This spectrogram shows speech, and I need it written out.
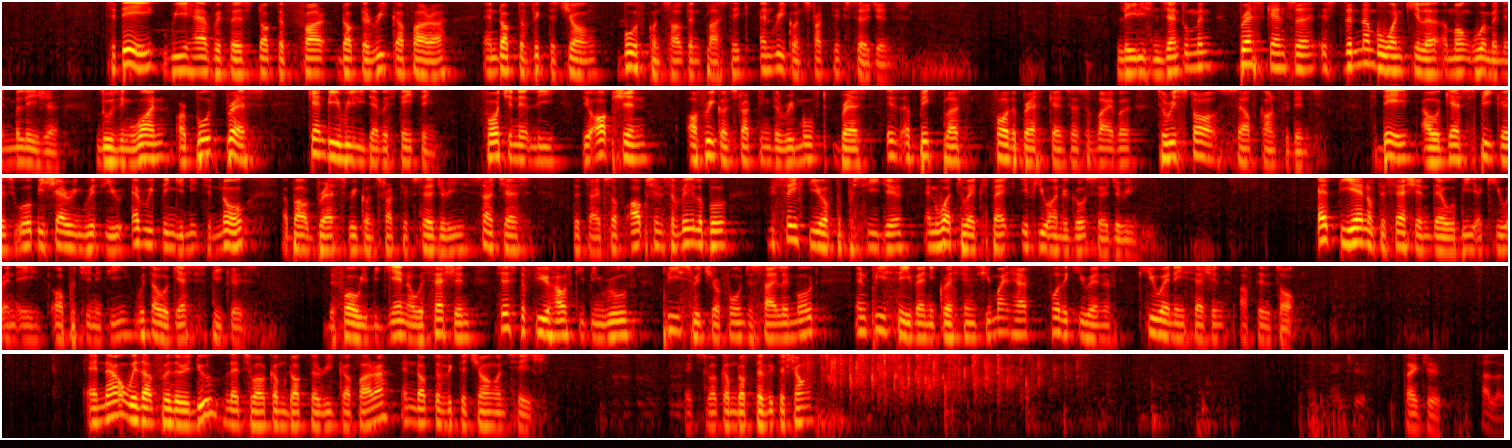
Today, we have with us Dr. Far- Dr. Rica Farah and Dr. Victor Cheong, both consultant plastic and reconstructive surgeons. Ladies and gentlemen, breast cancer is the number one killer among women in Malaysia. Losing one or both breasts can be really devastating. Fortunately, the option of reconstructing the removed breast is a big plus for the breast cancer survivor to restore self confidence. Today, our guest speakers will be sharing with you everything you need to know about breast reconstructive surgery, such as the types of options available, the safety of the procedure, and what to expect if you undergo surgery. At the end of the session, there will be a Q&A opportunity with our guest speakers. Before we begin our session, just a few housekeeping rules. Please switch your phone to silent mode and please save any questions you might have for the Q&A, sessions after the talk. And now, without further ado, let's welcome Dr. Rica Farah and Dr. Victor Cheong on stage. Let's welcome Dr. Victor Cheong. Thank you. Thank you. Hello.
